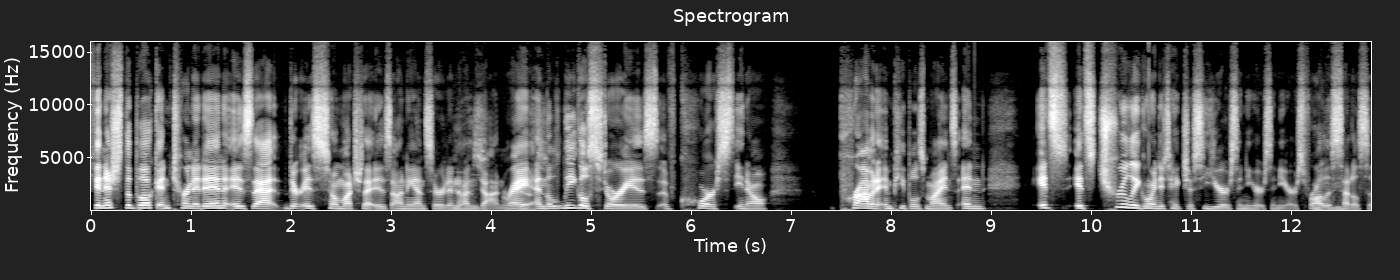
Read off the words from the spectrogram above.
finish the book and turn it in is that there is so much that is unanswered and yes. undone, right? Yes. And the legal story is, of course, you know, prominent in people's minds, and it's it's truly going to take just years and years and years for all mm-hmm. this settles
